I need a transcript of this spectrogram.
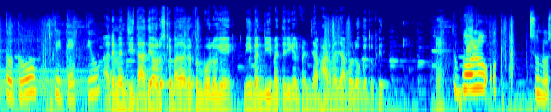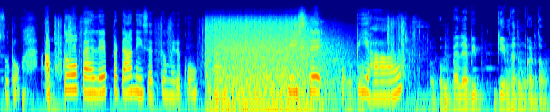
तो दो फिर देखती हूँ। अरे मैंने जिता दिया और उसके बाद अगर तुम बोलोगे नहीं बन रही मैं तेरी गर्लफ्रेंड जा भाड़ में जा बोलोगे तो फिर? तो बोलो सुनो सुनो। आप तो पहले पटा नहीं सकते मेरे को। हाँ। फिर से रुको। मैं पहले अभी गेम खत्म करता हूँ।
